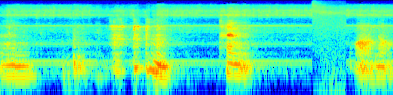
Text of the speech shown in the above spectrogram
Then 10, wow, no,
